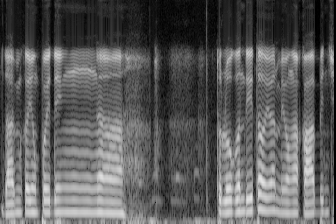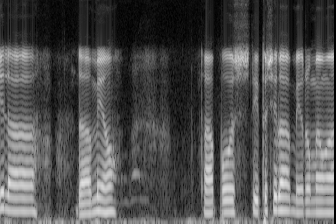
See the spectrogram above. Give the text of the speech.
Dami kayong pwedeng ah, tulugan dito. Ayan, may mga cabin sila. Dami oh. Tapos dito sila, mayroong mga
